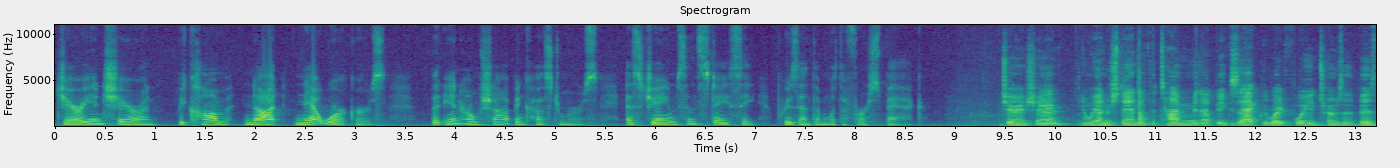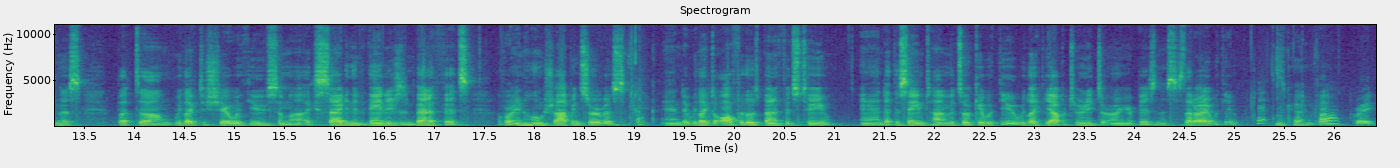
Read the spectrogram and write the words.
Jerry and Sharon become not networkers, but in-home shopping customers as James and Stacy present them with the first bag. Jerry and Sharon, and we understand that the timing may not be exactly right for you in terms of the business, but um, we'd like to share with you some uh, exciting advantages and benefits of our in-home shopping service, okay. and uh, we'd like to offer those benefits to you. And at the same time, if it's okay with you, we'd like the opportunity to earn your business. Is that all right with you? Yes. Okay. Okay. Great.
